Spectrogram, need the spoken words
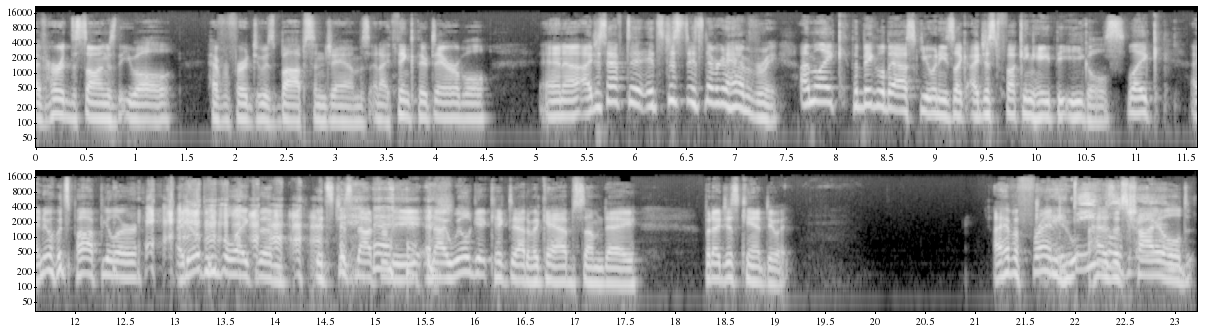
I've heard the songs that you all have referred to as bops and jams and I think they're terrible. And uh, I just have to. It's just. It's never gonna happen for me. I'm like the Big Lebowski when he's like, I just fucking hate the Eagles. Like I know it's popular. I know people like them. It's just not for me. And I will get kicked out of a cab someday, but I just can't do it. I have a friend who the has a child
